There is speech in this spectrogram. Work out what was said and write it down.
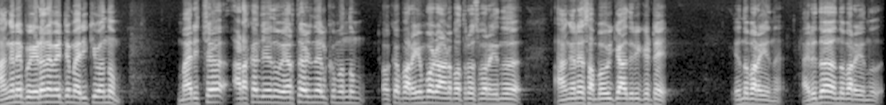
അങ്ങനെ പീഡനമേറ്റ് മരിക്കുമെന്നും മരിച്ച് അടക്കം ചെയ്ത് ഉയർത്തെഴുന്നേൽക്കുമെന്നും ഒക്കെ പറയുമ്പോഴാണ് പത്രോസ് പറയുന്നത്. അങ്ങനെ സംഭവിക്കാതിരിക്കട്ടെ. എന്ന് പറയുന്നത് അരുത് എന്ന് പറയുന്നത്.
